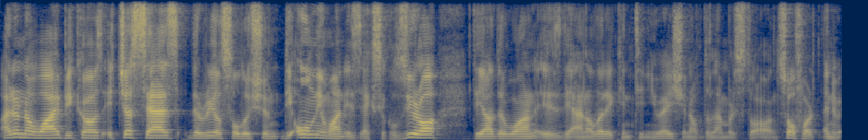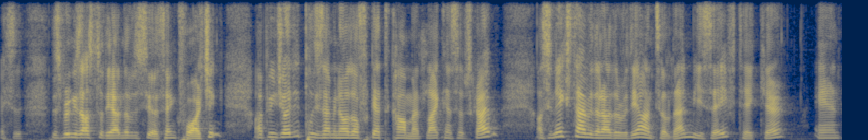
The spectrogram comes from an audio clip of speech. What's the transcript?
I don't know why, because it just says the real solution. The only one is x equals 0. The other one is the analytic continuation of the Lambert store and so forth. Anyways, this brings us to the end of this video. Thank you for watching. I hope you enjoyed it. Please let me know. Don't forget to comment, like, and subscribe. I'll see you next time with another video. Until then, be safe, take care, and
